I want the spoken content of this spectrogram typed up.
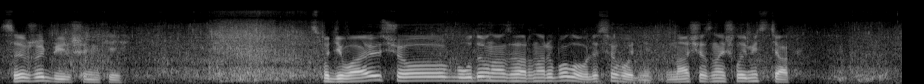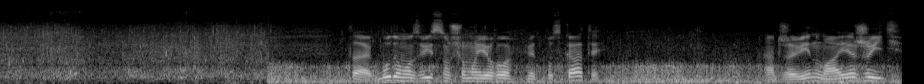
Це вже більшенький. Сподіваюсь, що буде у нас гарна риболовля сьогодні. Наче знайшли містяк. Так, будемо, звісно, що ми його відпускати. Адже він має жити.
